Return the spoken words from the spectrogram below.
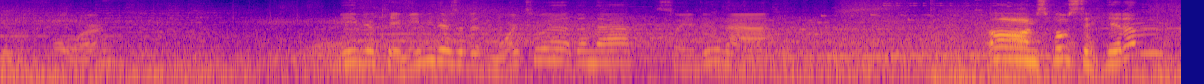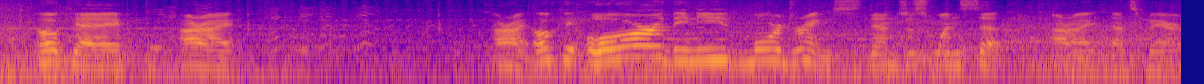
you before. Maybe, okay, maybe there's a bit more to it than that, so you do that. Oh, I'm supposed to hit him? Okay, alright. Alright, okay, or they need more drinks than just one sip. Alright, that's fair.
